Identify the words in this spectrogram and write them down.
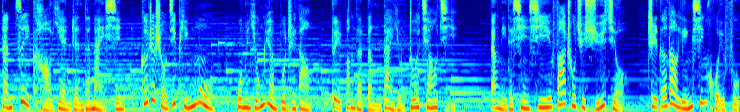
但最考验人的耐心。隔着手机屏幕，我们永远不知道对方的等待有多焦急。当你的信息发出去许久。只得到零星回复，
